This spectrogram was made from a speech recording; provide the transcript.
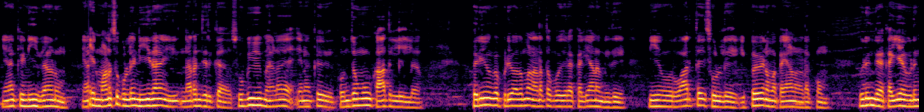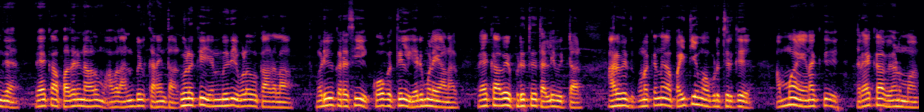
எனக்கு நீ வேணும். என் மனசுக்குள்ளே நீ தான் நிறைஞ்சிருக்க. சுபி மேலே எனக்கு கொஞ்சமும் காதல் இல்லை. பெரியவங்க பிடிவாதமாக நடத்த போகிற கல்யாணம் இது. நீ ஒரு வார்த்தை சொல்லு இப்போவே நம்ம கல்யாணம் நடக்கும். விடுங்க கையை விடுங்க. ரேகா பதறினாலும் அவள் அன்பில் கரைந்தாள். இவனுக்கு என் மீது இவ்வளவு காதலா? வடிவுக்கரசி கோபத்தில் எரிமலையானாள். ரேகாவை பிடித்து தள்ளிவிட்டாள். அரவிந்த் உனக்கு என்ன பைத்தியமா பிடிச்சிருக்கு? அம்மா எனக்கு ரேகா வேணுமா?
